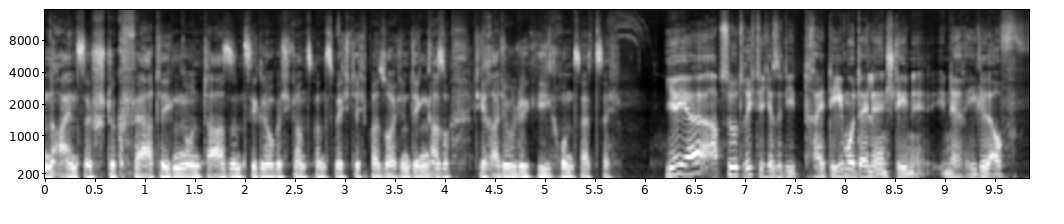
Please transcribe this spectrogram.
ein Einzelstück fertigen und da sind sie, glaube ich, ganz, ganz wichtig bei solchen Dingen. Also die Radiologie grundsätzlich. Ja, ja, absolut richtig. Also die 3D-Modelle entstehen in der Regel auf,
